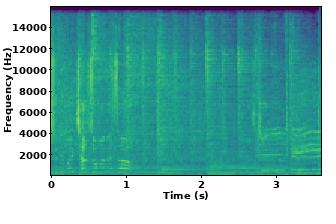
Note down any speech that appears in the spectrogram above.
주님을 찬송하면서. 주님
